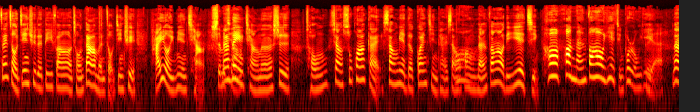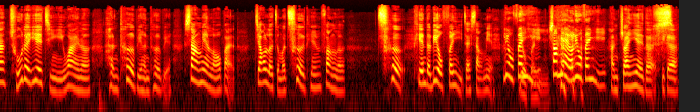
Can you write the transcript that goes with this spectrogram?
再走进去的地方啊，从大门走进去，还有一面墙。什么墙？那那墙呢？是从像苏花改上面的观景台上画南方澳的夜景。哈画、哦、南方澳夜景不容易哎。那除了夜景以外呢，很特别，很特别。上面老板。教了怎么测天，放了测天的六分仪在上面。六分仪上面还有六分仪，很专业的一个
